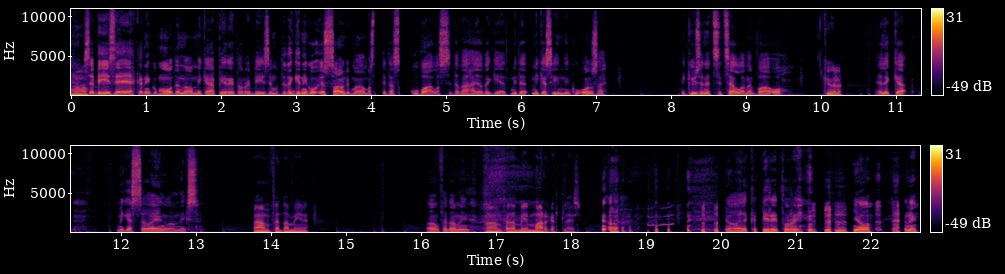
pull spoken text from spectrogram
Oho. Se biisi ei ehkä niinku muuten ole mikään piritoribiisi, mutta jotenkin niinku, jos soundimaailmasta pitäisi kuvailla sitä vähän jotenkin, että miten, mikä siinä niinku on se, niin kyllä se nyt sitten sellainen vaan on. Kyllä. Elikkä, mikä se on englanniksi? Amfetamiin, Amfetamiin. amfetamiin marketplace. Joo, eli piritori. Joo, no niin.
